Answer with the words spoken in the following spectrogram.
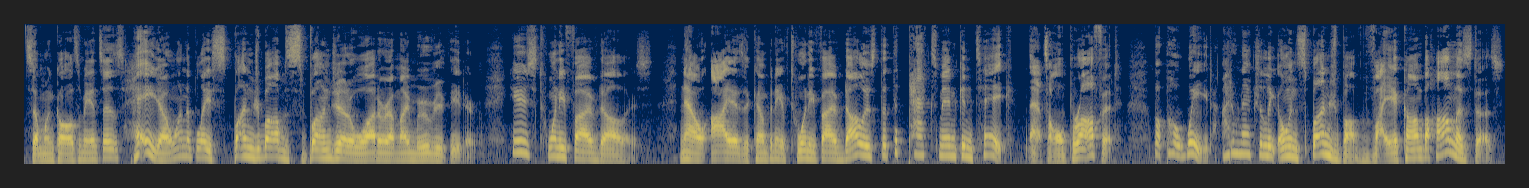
someone calls me and says, hey, I want to play SpongeBob Sponge Out of Water at my movie theater. Here's $25. Now I as a company have $25 that the taxman can take. That's all profit. But, but wait, I don't actually own SpongeBob. Viacom Bahamas does.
